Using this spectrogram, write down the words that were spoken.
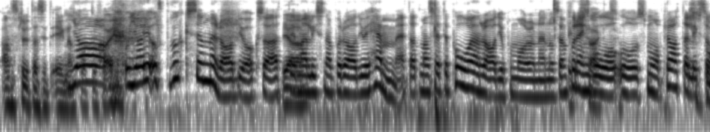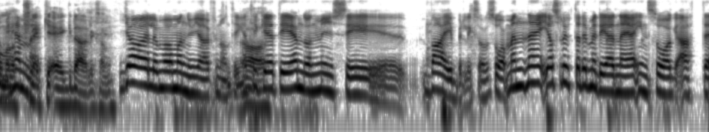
ansluta sitt egna Ja, Spotify. och jag är uppvuxen med radio också. Att Ja. man lyssnar på radio i hemmet. Att man sätter på en radio på morgonen och sen får Exakt. den gå och småprata Så står liksom i man och hemmet. kläcker ägg där liksom. Ja, eller vad man nu gör för någonting. Jag Ja. tycker att det är ändå en mysig eh, vibe liksom så. Men nej, jag slutade med det när jag insåg att eh,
